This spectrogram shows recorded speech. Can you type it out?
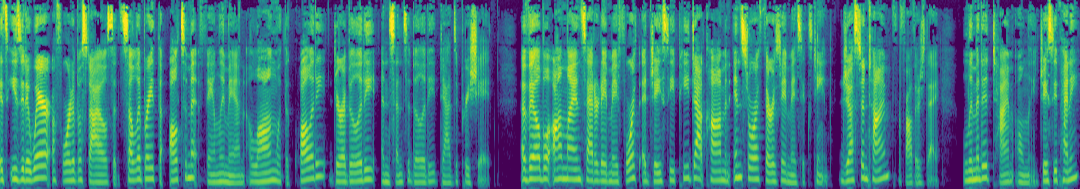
It's easy to wear, affordable styles that celebrate the ultimate family man, along with the quality, durability, and sensibility dads appreciate. Available online Saturday, May 4th at jcp.com and in store Thursday, May 16th, just in time for Father's Day. Limited time only. JCPenney,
